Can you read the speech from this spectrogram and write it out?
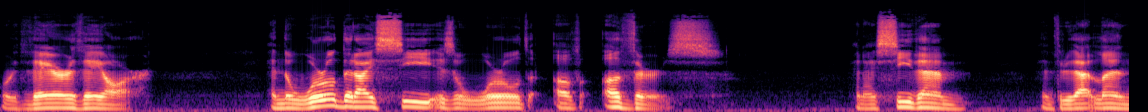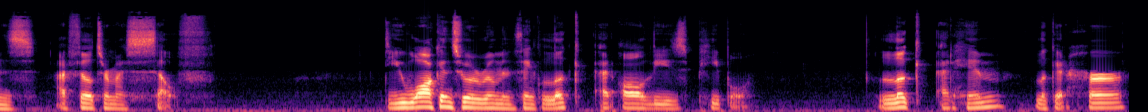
or there they are. And the world that I see is a world of others. And I see them, and through that lens, I filter myself. Do you walk into a room and think, look at all these people? Look at him, look at her,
